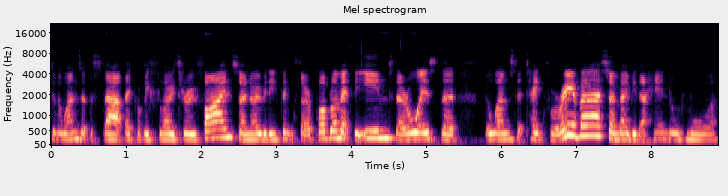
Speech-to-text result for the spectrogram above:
to the ones at the start, they probably flow through fine, so nobody thinks they're a problem. At the end, they're always the the ones that take forever, so maybe they're handled more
